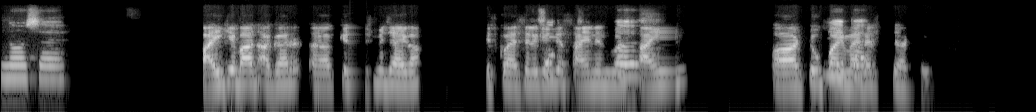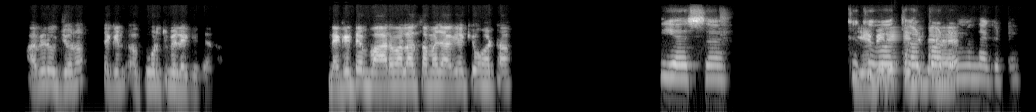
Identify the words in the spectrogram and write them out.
नो no, सर पाई के बाद अगर किसमें जाएगा? इसको ऐसे लिखेंगे sine inverse sine two pi. Minus thirty अभी रुक जाओ ना सेकंड फोर्थ में लेके जाना। नेगेटिव बाहर वाला समझ आ गया क्यों हटा? यस सर क्योंकि भी थर्ड में है। नेगेटिव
